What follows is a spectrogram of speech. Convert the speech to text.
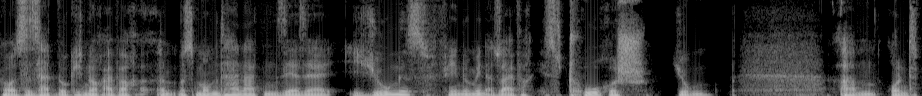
Aber es ist halt wirklich noch einfach, ähm, es momentan hat ein sehr, sehr junges Phänomen, also einfach historisch jung. Ähm, und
